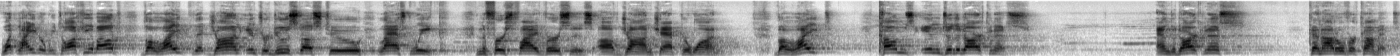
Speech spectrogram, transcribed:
What light are we talking about? The light that John introduced us to last week in the first five verses of John chapter 1. The light comes into the darkness, and the darkness cannot overcome it.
